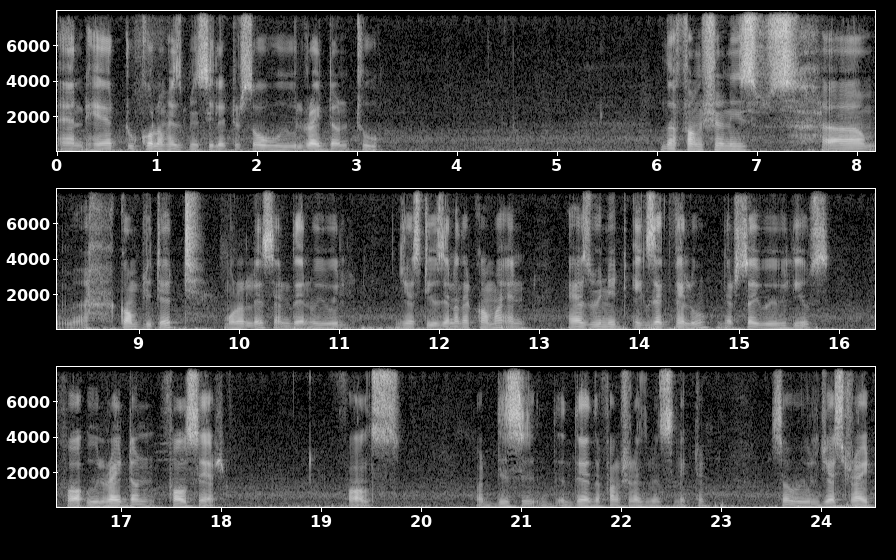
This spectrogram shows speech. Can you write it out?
And here two column has been selected so we will write down 2 the function is um, completed more or less and then we will just use another comma. And as we need exact value that's why we will use for we will write down false here. False but this is the the function has been selected. So we will just write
